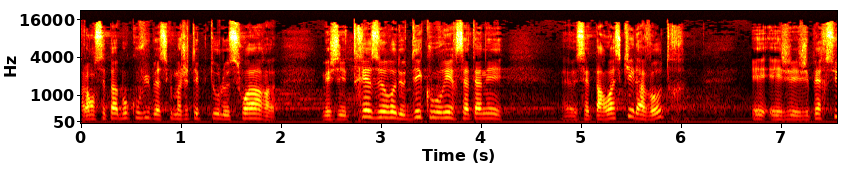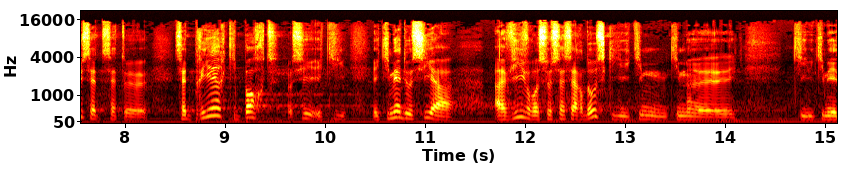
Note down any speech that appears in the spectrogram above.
alors on ne s'est pas beaucoup vu parce que moi j'étais plutôt le soir, mais j'ai très heureux de découvrir cette année euh, cette paroisse qui est la vôtre, et, j'ai perçu cette, euh, cette, prière qui porte aussi et qui, et qui m'aide aussi à, à, vivre ce sacerdoce qui, qui, qui m'est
